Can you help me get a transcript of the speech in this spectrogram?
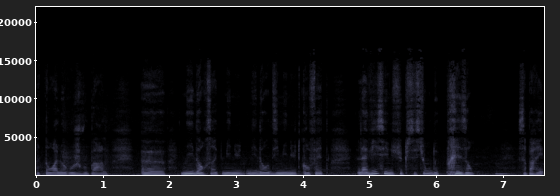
maintenant, à l'heure où je vous parle, euh, ni dans 5 minutes, ni dans 10 minutes, qu'en fait, la vie, c'est une succession de présents. Ça paraît,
